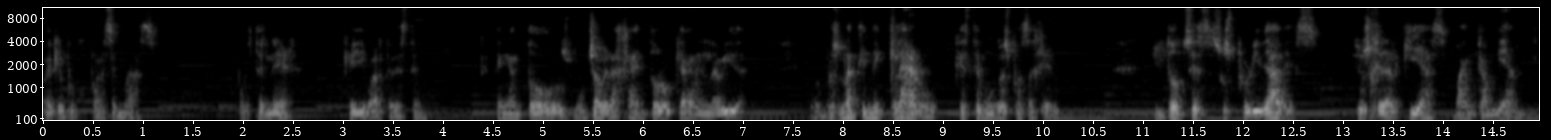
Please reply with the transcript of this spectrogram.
Hay que preocuparse más por tener que llevarte de este mundo. Que tengan todos mucha veraja en todo lo que hagan en la vida la persona tiene claro que este mundo es pasajero. Entonces sus prioridades, sus jerarquías van cambiando.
